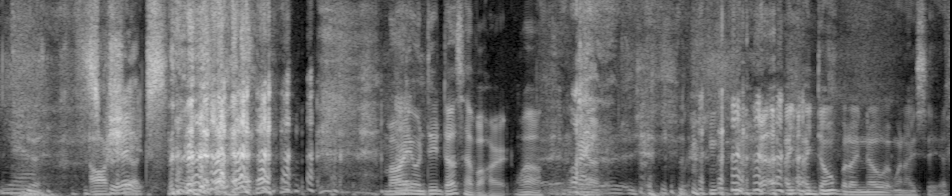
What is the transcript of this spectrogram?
Yeah. Aw, great. shucks. Mario indeed does have a heart. Wow. I, I don't, but I know it when I see it.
